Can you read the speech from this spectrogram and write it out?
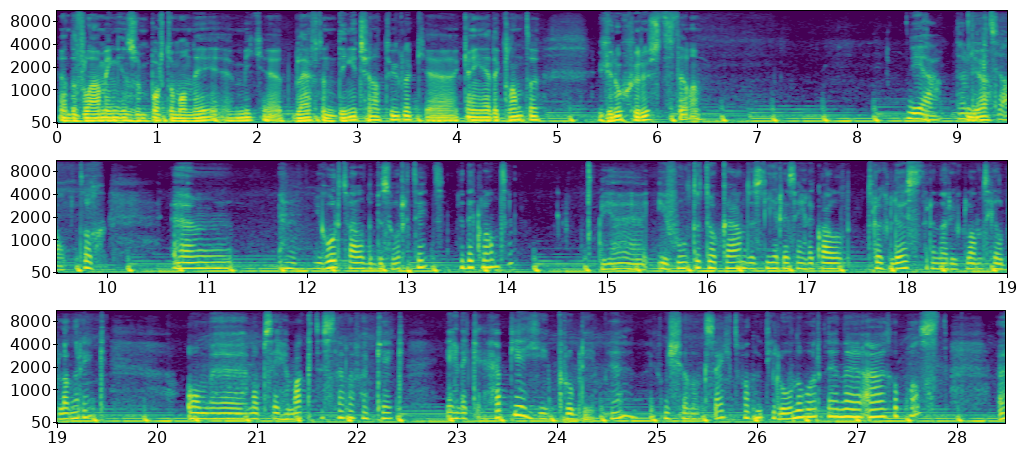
ja, de Vlaming in zijn portemonnee, eh, Mieke, het blijft een dingetje natuurlijk. Uh, kan jij de klanten genoeg geruststellen? Ja, dat lukt ja. wel, toch? Um, je hoort wel de bezorgdheid bij de klanten. Ja, je voelt het ook aan, dus hier is eigenlijk wel terug luisteren naar uw klant heel belangrijk. Om hem op zijn gemak te stellen van kijk, eigenlijk heb jij geen probleem. Hè? Michel ook zegt, van die lonen worden uh, aangepast. Uh,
